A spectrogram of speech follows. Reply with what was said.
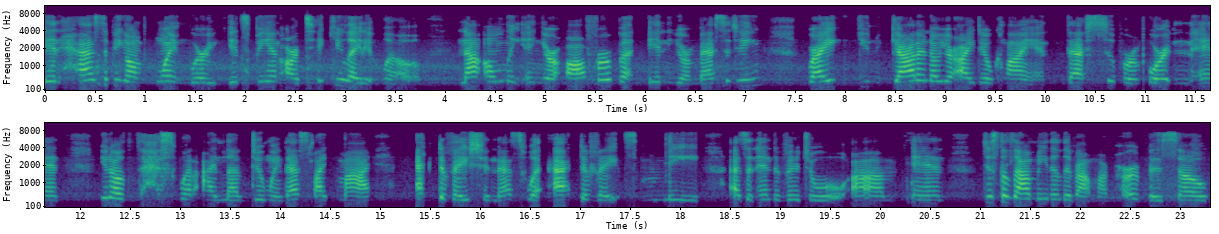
it has to be on point where it's being articulated well, not only in your offer but in your messaging, right? You got to know your ideal client. That's super important and you know that's what I love doing. That's like my activation. That's what activates me as an individual um, and just allow me to live out my purpose. So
